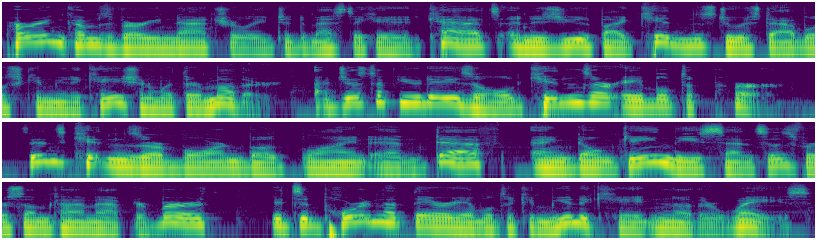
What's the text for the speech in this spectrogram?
Purring comes very naturally to domesticated cats and is used by kittens to establish communication with their mother. At just a few days old, kittens are able to purr. Since kittens are born both blind and deaf and don't gain these senses for some time after birth, it's important that they are able to communicate in other ways.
